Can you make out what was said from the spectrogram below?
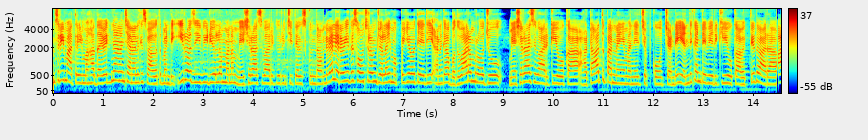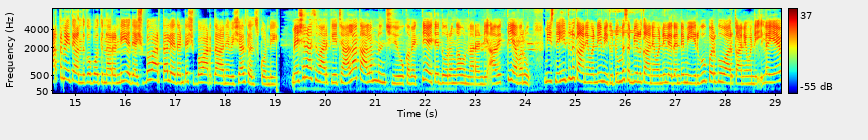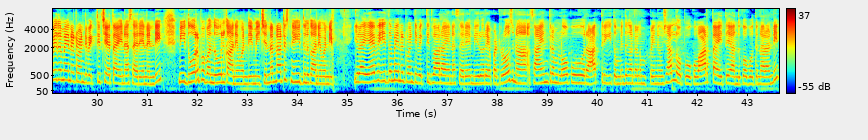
ఓం శ్రీ మాత్రి మహా దైవజ్ఞానం ఛానల్కి స్వాగతం అండి ఈ రోజు ఈ వీడియోలో మనం మేషరాశి వారి గురించి తెలుసుకుందాం. రెండు వేల ఇరవై ఐదు సంవత్సరం జూలై ముప్పైవ తేదీ అనగా బుధవారం రోజు మేషరాశి వారికి ఒక హఠాత్తు పరిణయం అనేది చెప్పుకోవచ్చండి. ఎందుకంటే వీరికి ఒక వ్యక్తి ద్వారా వార్తనైతే అందుకోబోతున్నారండి. అది అశుభ వార్త లేదంటే శుభవార్త అనే విషయాలు తెలుసుకోండి. మేషరాశి వారికి చాలా కాలం నుంచి ఒక వ్యక్తి అయితే దూరంగా ఉన్నారండి. ఆ వ్యక్తి ఎవరు? మీ స్నేహితులు కానివ్వండి మీ కుటుంబ సభ్యులు కానివ్వండి లేదంటే మీ ఇరుగు పొరుగు వారు కానివ్వండి ఇలా ఏ విధమైనటువంటి వ్యక్తి చేత అయినా సరేనండి. మీ దూరపు బంధువులు కానివ్వండి మీ చిన్ననాటి స్నేహితులు కానివ్వండి ఇలా ఏ విధమైనటువంటి వ్యక్తి ద్వారా అయినా సరే మీరు రేపటి రోజున సాయంత్రం లోపు రాత్రి తొమ్మిది గంటల ముప్పై నిమిషాల లోపు ఒక వార్త అయితే అందుకోబోతున్నారండి.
